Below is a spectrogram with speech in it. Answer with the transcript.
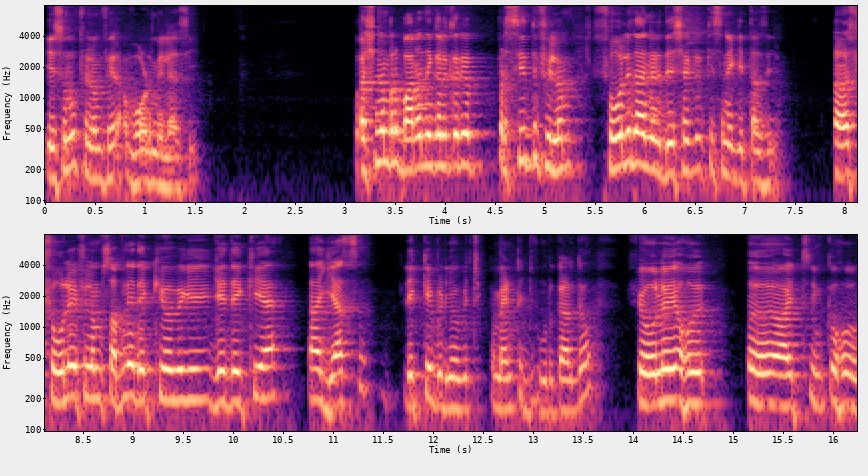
ਇਸ ਨੂੰ ਫਿਲਮ ਫੇਅਰ ਅਵਾਰਡ ਮਿਲਿਆ ਸੀ। ਕੁਐਸਚਨ ਨੰਬਰ 12 ਦੀ ਗੱਲ ਕਰੀਏ, ਪ੍ਰਸਿੱਧ ਫਿਲਮ ਸ਼ੋਲੇ ਦਾ ਨਿਰਦੇਸ਼ਕ ਕਿਸ ਨੇ ਕੀਤਾ ਸੀ? ਤਾਂ ਸ਼ੋਲੇ ਫਿਲਮ ਸਭ ਨੇ ਦੇਖੀ ਹੋਵੇਗੀ, ਜੇ ਦੇਖੀ ਹੈ ਤਾਂ ਯੈਸ ਲਿਖ ਕੇ ਵੀਡੀਓ ਵਿੱਚ ਕਮੈਂਟ ਜ਼ਰੂਰ ਕਰ ਦਿਓ। ਸ਼ੋਲੇ ਉਹ ਆਈ ਥਿੰਕ ਉਹ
